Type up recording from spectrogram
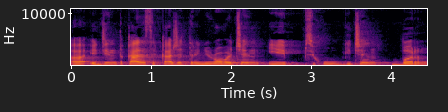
а, един, така да се каже, тренировачен и психологичен бърн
